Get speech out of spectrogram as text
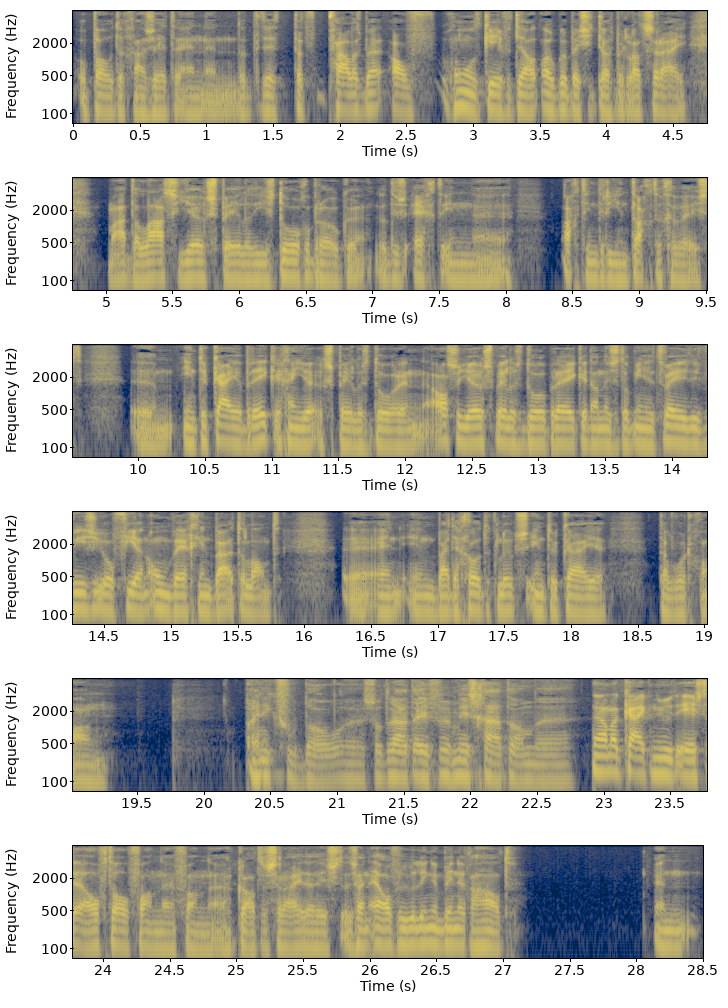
op poten gaan zetten. En, en dat, dat, dat, verhaal is bij, al honderd keer verteld, ook bij Besiktas bij Latserij. Maar de laatste jeugdspeler die is doorgebroken. Dat is echt in 1883 geweest. Um, in Turkije breken geen jeugdspelers door. En als er jeugdspelers doorbreken, dan is het op in de tweede divisie of via een omweg in het buitenland. Uh, en in, bij de grote clubs in Turkije, daar wordt gewoon. Paniekvoetbal. Uh, zodra het even misgaat, dan. Uh... Nou, maar kijk nu het eerste elftal van, uh, van Galatasaray. Daar, is, er zijn elf huurlingen binnengehaald. En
